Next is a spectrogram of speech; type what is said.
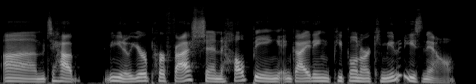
um, to have you know your profession helping and guiding people in our communities now.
